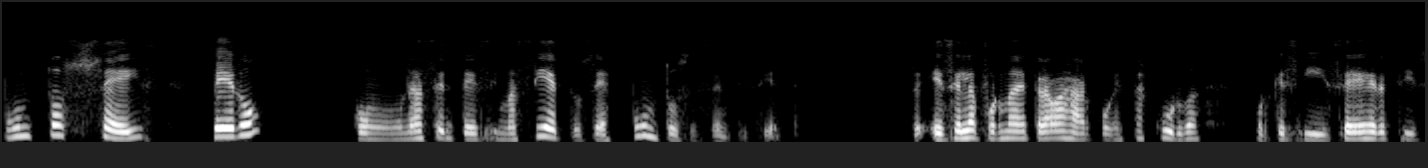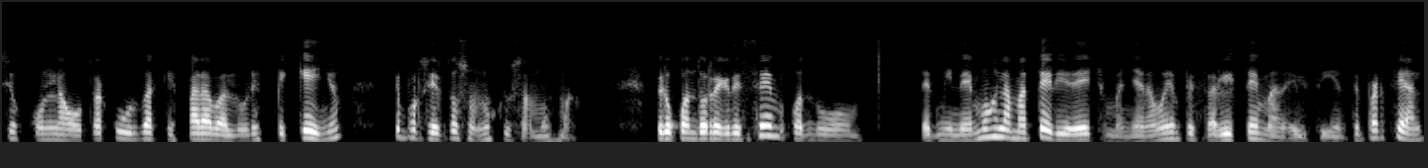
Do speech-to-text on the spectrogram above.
0.6, pero con una centésima 7, o sea, es 0.67. Esa es la forma de trabajar con estas curvas porque si hice ejercicios con la otra curva que es para valores pequeños, que por cierto son los que usamos más. Pero cuando regresemos, cuando terminemos la materia, de hecho mañana voy a empezar el tema del siguiente parcial,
